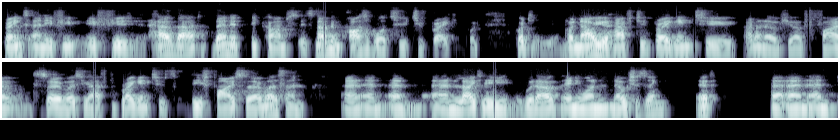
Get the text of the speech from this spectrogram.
brings. And if you if you have that, then it becomes it's not impossible to to break. But but but now you have to break into I don't know if you have five servers, you have to break into these five servers and and and and, and likely without anyone noticing it, and and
